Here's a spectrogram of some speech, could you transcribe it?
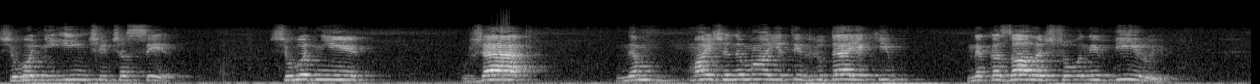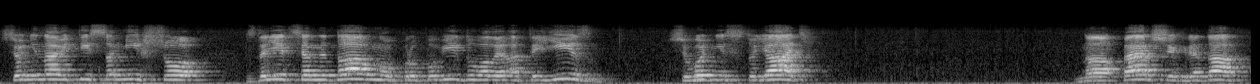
Сьогодні інші часи. Сьогодні вже не, майже немає тих людей, які не казали, що вони вірують. Сьогодні навіть ті самі, що здається, недавно проповідували атеїзм, сьогодні стоять на перших рядах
